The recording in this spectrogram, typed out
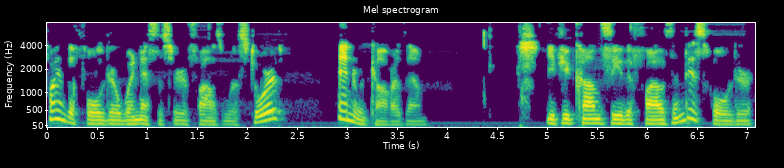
Find the folder where necessary files were stored, and recover them. If you can't see the files in this folder,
